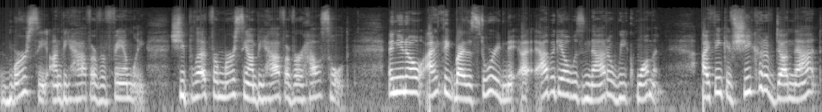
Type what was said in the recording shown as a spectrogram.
mercy on behalf of her family. She pled for mercy on behalf of her household. And you know, I think by the story, uh, Abigail was not a weak woman. I think if she could have done that,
